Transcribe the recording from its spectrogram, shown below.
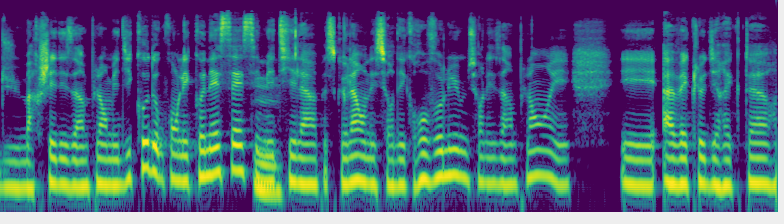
du marché des implants médicaux, donc on les connaissait ces Mhm. métiers-là, parce que là, on est sur des gros volumes sur les implants et, et avec le directeur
